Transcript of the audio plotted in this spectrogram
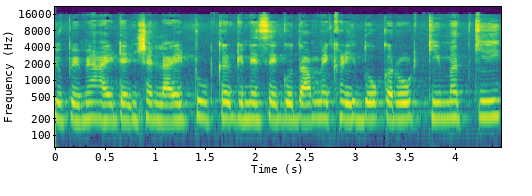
यूपी में हाई टेंशन लाइट टूटकर गिरने से गोदाम में खड़ी दो करोड़ कीमत की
